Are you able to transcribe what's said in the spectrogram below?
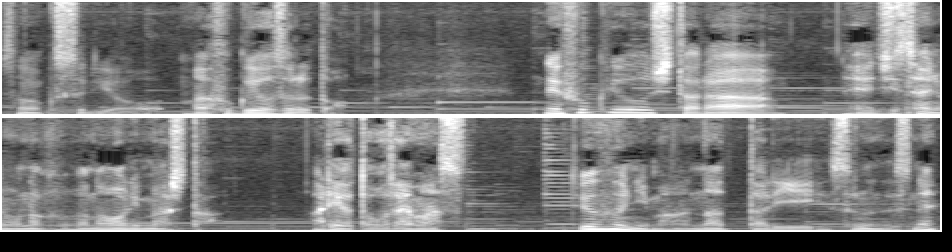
その薬を、まあ、服用すると。で、服用したら、えー実際にお腹が治りました。ありがとうございます。っていう風にまあなったりするんですね。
